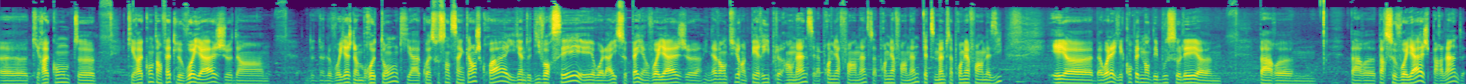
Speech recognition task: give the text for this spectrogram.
euh, qui raconte euh, qui raconte en fait le voyage d'un le voyage d'un Breton qui a quoi 65 ans je crois, il vient de divorcer et voilà il se paye un voyage, une aventure, un périple en Inde, c'est la première fois en Inde, sa première fois en Inde, peut-être même sa première fois en Asie et euh, ben voilà il est complètement déboussolé euh, par, euh, par, euh, par ce voyage, par l'Inde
